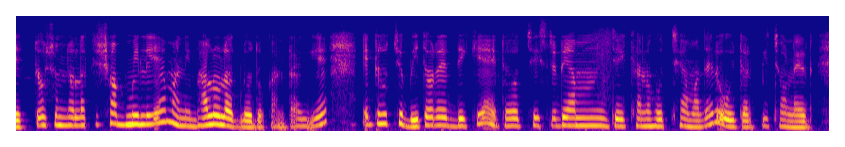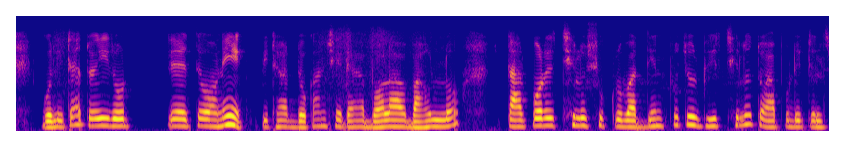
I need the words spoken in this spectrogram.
দেখতেও সুন্দর লাগছে, সব মিলিয়ে মানে ভালো লাগল দোকানটা গিয়ে। এটা হচ্ছে ভিতরের দিকে, এটা হচ্ছে স্টেডিয়াম যেখানে হচ্ছে আমাদের, ওইটার পিছনের গলিটা। তো এই রোড তো অনেক পিঠার দোকান, সেটা বলা বাহুল্য। তারপরে ছিল শুক্রবার দিন, প্রচুর ভিড় ছিল, তো আপু ডিটেলস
